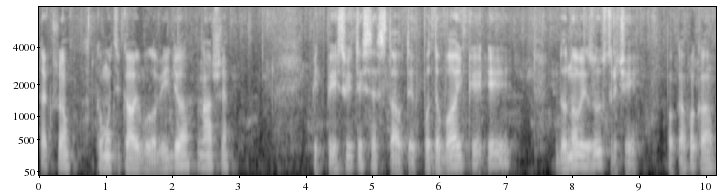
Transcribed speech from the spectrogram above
Так що, кому цікаве було відео наше, підписуйтеся, ставте вподобайки і до нових зустрічей. Пока-пока.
